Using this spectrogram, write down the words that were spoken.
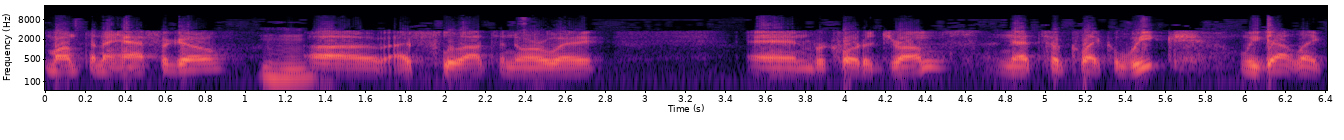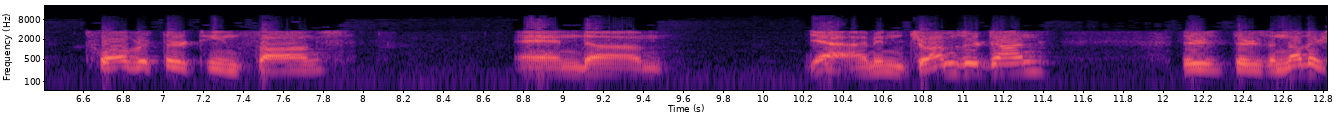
month and a half ago. Uh, I flew out to Norway and recorded drums, and that took like a week. We got like twelve or thirteen songs, and um, yeah, I mean drums are done. There's there's another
